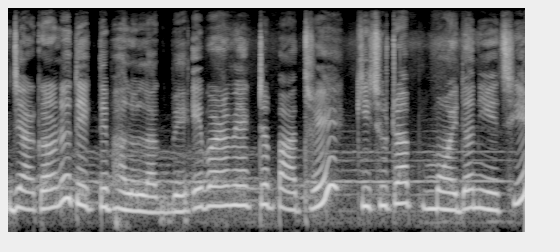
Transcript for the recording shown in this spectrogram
যার কারণে দেখতে ভালো লাগবে। এবার আমি একটা পাত্রে কিছুটা ময়দা নিয়েছি।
